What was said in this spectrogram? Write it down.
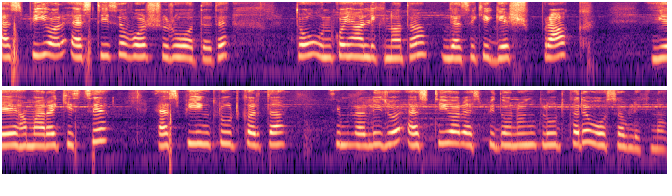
एस पी और एस टी से वर्ड शुरू होते थे तो उनको यहाँ लिखना था, जैसे कि गेश प्राक ये हमारा किससे? एस पी इंक्लूड करता है। सिमिलरली जो एस टी और एस पी दोनों इंक्लूड करे, वो सब लिखना।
